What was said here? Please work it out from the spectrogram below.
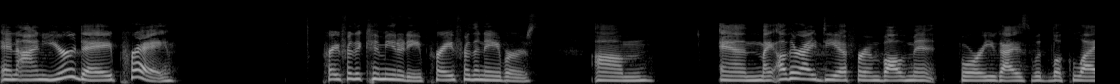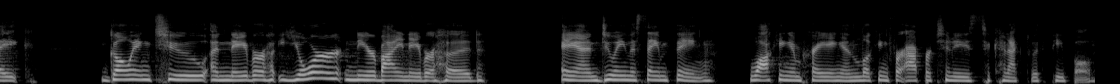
And on your day, pray. Pray for the community, pray for the neighbors. Um, and my other idea for involvement for you guys would look like going to a neighbor, your nearby neighborhood, and doing the same thing, walking and praying and looking for opportunities to connect with people.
